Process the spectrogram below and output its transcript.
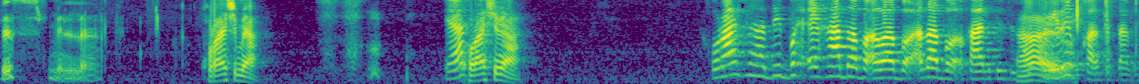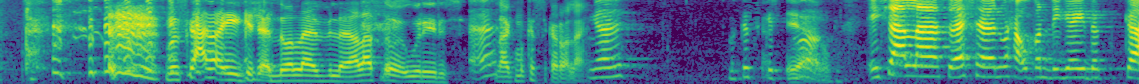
bismillah. Quraashi miya ya? Quraashi miya quraansha haddii wax ay qaado waaba- waaba adaaba qaadi kartid qaadi kartaa. maskaxda ayay gashaad wallahi billahi u wareerisa Ah. laakiin ma kasi karo wallahi ma kasi kartid insha allah su'aashan waxaa u bandhigay dadka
